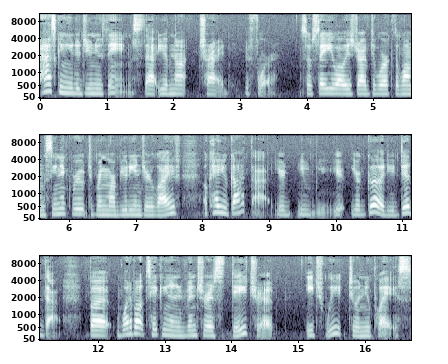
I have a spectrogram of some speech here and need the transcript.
asking you to do new things that you have not tried before. So, say you always drive to work the long scenic route to bring more beauty into your life. Okay, you got that. You're you, you you're good. You did that. But what about taking an adventurous day trip each week to a new place?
